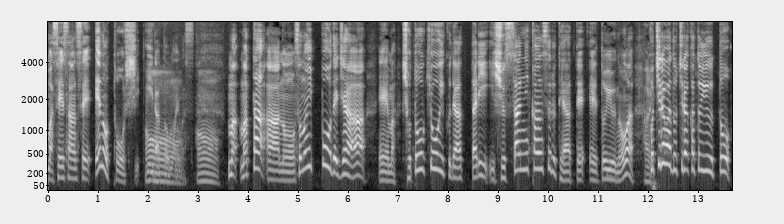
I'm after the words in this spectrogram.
まあ、生産性への投資だと思います。まあ、また、あの、その一方で、じゃあ、えー、まあ、初等教育であったり、出産に関する手当、えー、というのは、はい、こちらはどちらかというと、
